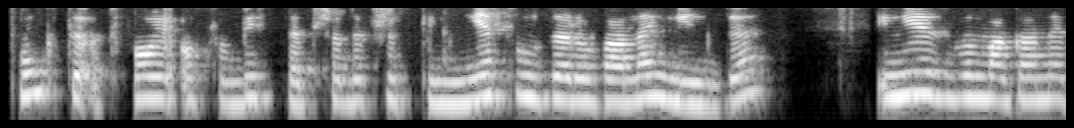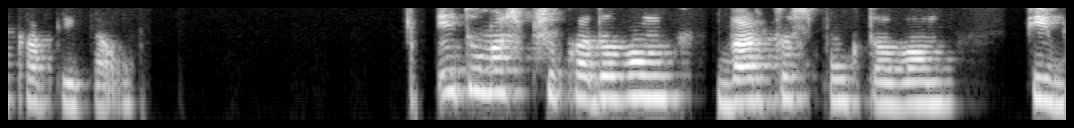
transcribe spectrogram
Punkty Twoje osobiste przede wszystkim nie są zerowane nigdy i nie jest wymagany kapitał. I tu masz przykładową wartość punktową PB,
